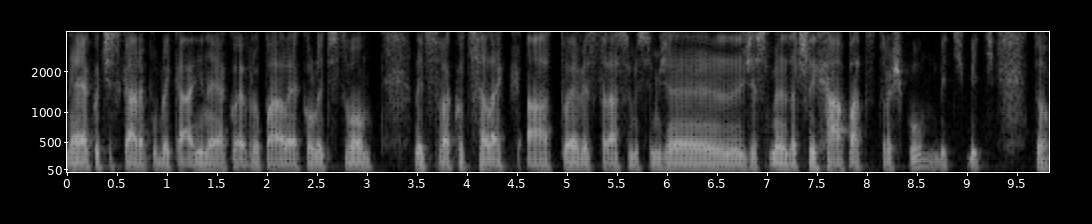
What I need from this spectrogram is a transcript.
ne jako Česká republika, ani ne jako Evropa Evropa, ale jako lidstvo, lidstvo jako celek. A to je věc, která si myslím, že, že jsme začali chápat trošku, byť, byť to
